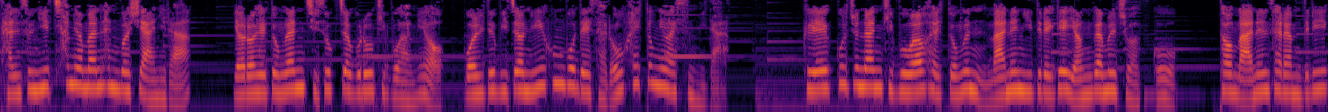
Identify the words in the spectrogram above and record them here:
단순히 참여만 한 것이 아니라 여러 해 동안 지속적으로 기부하며 월드비전위 홍보대사로 활동해왔습니다. 그의 꾸준한 기부와 활동은 많은 이들에게 영감을 주었고 더 많은 사람들이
